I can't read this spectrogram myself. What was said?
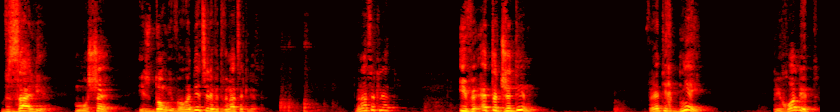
в зале Моше из дома его родителей в 12 лет. 12 лет. И в этот же день, в этих дней, приходит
